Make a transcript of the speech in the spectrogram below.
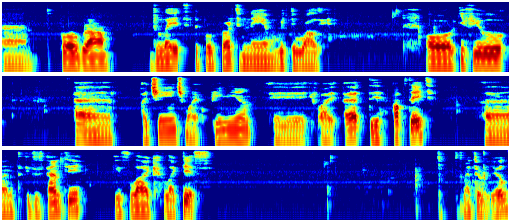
and the program delete the property name with the value or if you uh, I change my opinion uh, if I add the update and it is empty it's like like this. Material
